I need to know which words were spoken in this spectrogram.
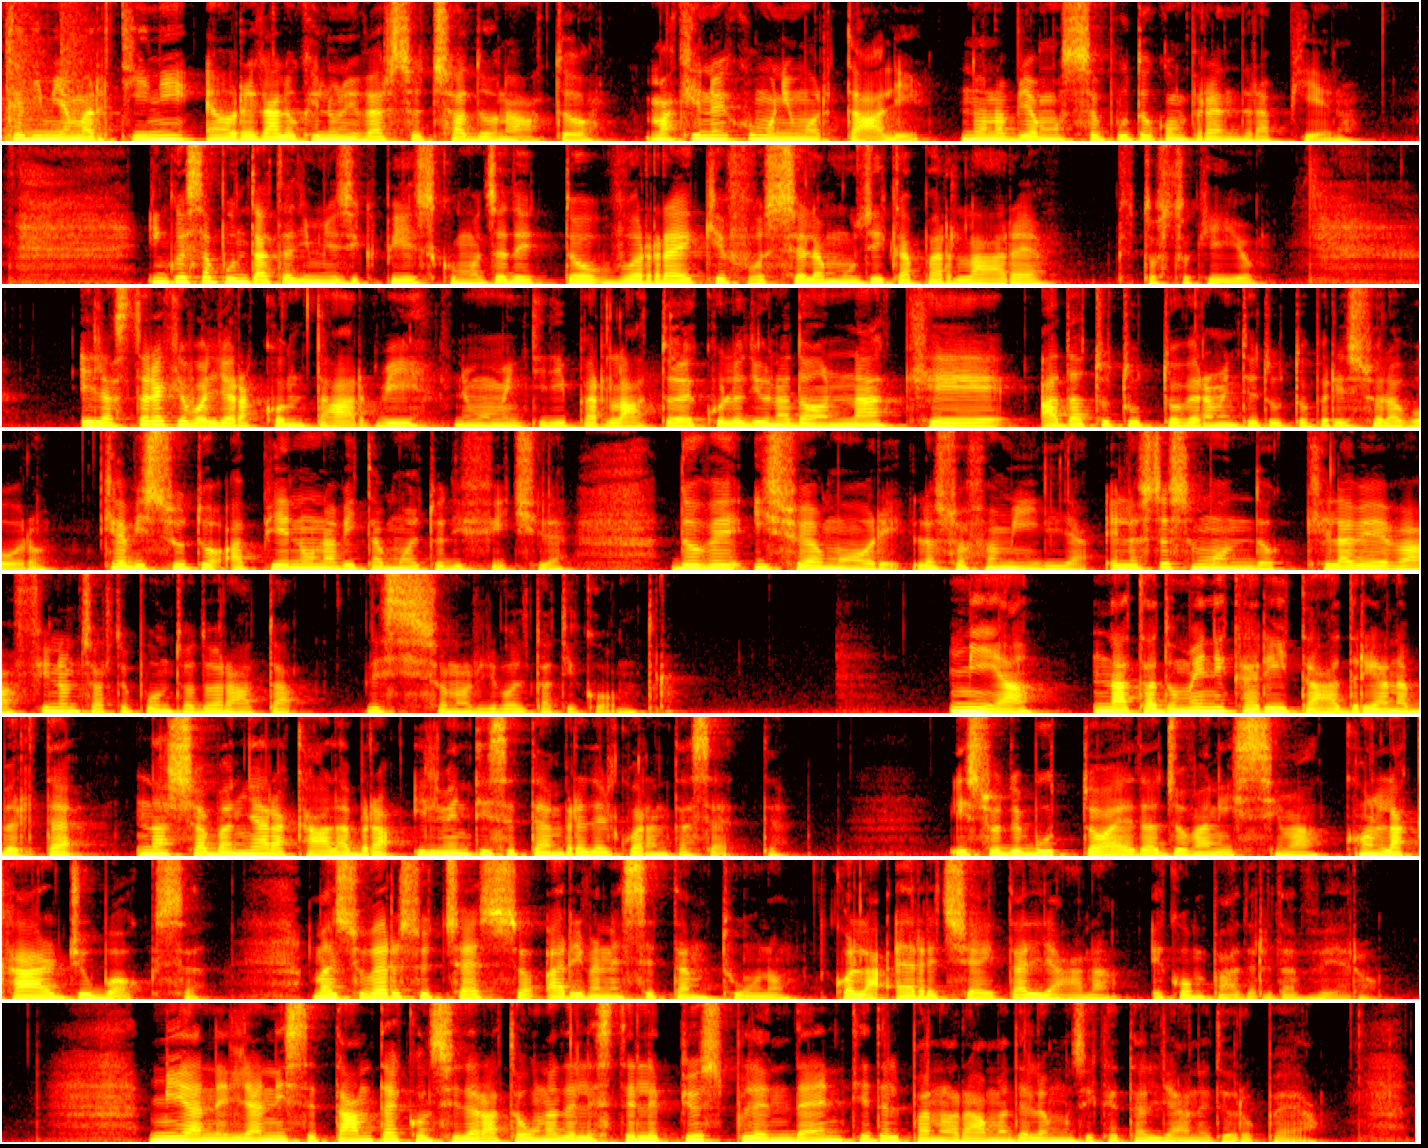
Musica di Mia Martini è un regalo che l'universo ci ha donato, ma che noi comuni mortali non abbiamo saputo comprendere appieno. In questa puntata di Music Pills, come ho già detto, vorrei che fosse la musica a parlare, piuttosto che io. E la storia che voglio raccontarvi nei momenti di parlato è quella di una donna che ha dato tutto, veramente tutto per il suo lavoro, che ha vissuto appieno una vita molto difficile, dove i suoi amori, la sua famiglia e lo stesso mondo che l'aveva fino a un certo punto adorata le si sono rivoltati contro. Mia, nata Domenica Rita Adriana Bertè, nasce a Bagnara Calabra il 20 settembre del 47. Il suo debutto è da giovanissima con la Car Jukebox, ma il suo vero successo arriva nel 71 con la RCA italiana e con Padre Davvero. Mia negli anni 70 è considerata una delle stelle più splendenti del panorama della musica italiana ed europea,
